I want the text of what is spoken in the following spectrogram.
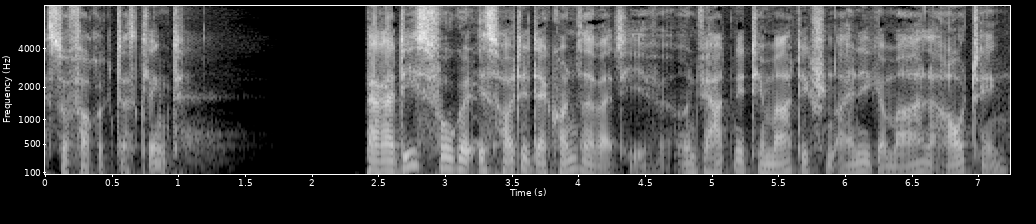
So verrückt das klingt. Paradiesvogel ist heute der Konservative und wir hatten die Thematik schon einige Male Outing.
